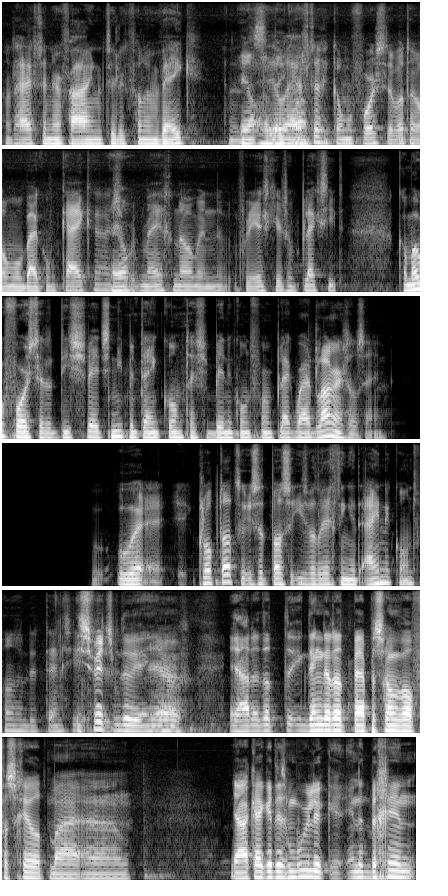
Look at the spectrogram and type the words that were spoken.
want hij heeft een ervaring natuurlijk van een week. En dat Ja, is een heel heftig. Ik kan me voorstellen wat er allemaal bij komt kijken. Als je Ja. wordt meegenomen en voor de eerste keer zo'n plek ziet. Ik kan me ook voorstellen dat die switch niet meteen komt als je binnenkomt voor een plek waar het langer zal zijn. Hoe- eh, klopt dat? Is dat pas iets wat richting het einde komt van zo'n detentie? Die switch bedoel je? in je Ja. Ja, dat, dat, ik denk dat dat per persoon wel verschilt. Maar ehm, ja, kijk, het is moeilijk. In het begin,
